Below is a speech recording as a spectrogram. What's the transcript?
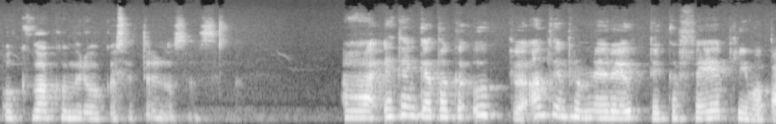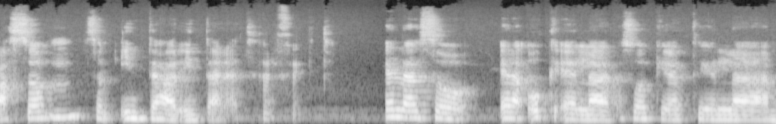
Och var kommer du åka och sätta dig någonstans? Ah, jag tänker att åka upp, antingen promenera jag upp till Café Primo Passo, Mm. som inte har internet. Perfekt. Eller så, eller, och eller så åker jag till eh,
